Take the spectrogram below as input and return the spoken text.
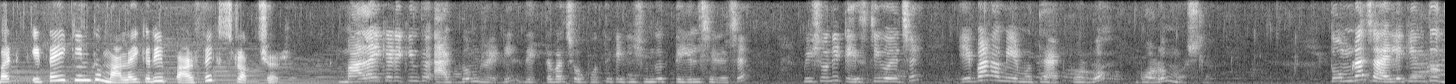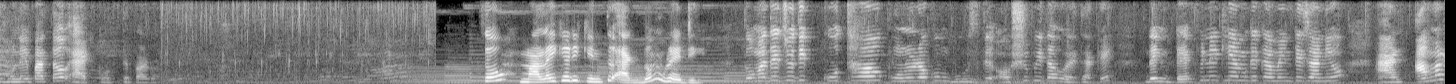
বাট এটাই কিন্তু মালাইকারির পারফেক্ট স্ট্রাকচার মালাইকারি কিন্তু একদম রেডি দেখতে পাচ্ছ ওপর থেকে কি সুন্দর তেল ছেড়েছে। ভীষণই টেস্টি হয়েছে। এবার আমি এর মধ্যে অ্যাড করব গরম মশলা। তোমরা চাইলে কিন্তু ধনে পাতাও অ্যাড করতে পারো। তো মালাইকারি কিন্তু একদম রেডি তোমাদের যদি কোথাও কোনো রকম বুঝতে অসুবিধা হয়ে থাকে দেন ডেফিনেটলি আমাকে কমেন্টে জানিও। অ্যান্ড আমার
